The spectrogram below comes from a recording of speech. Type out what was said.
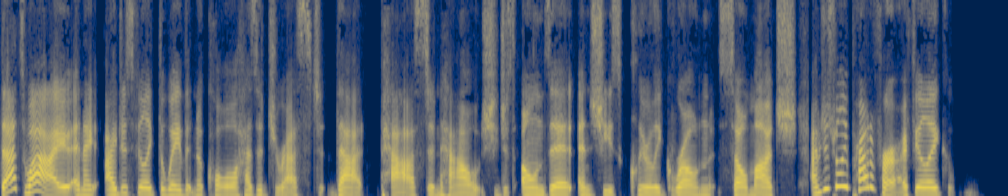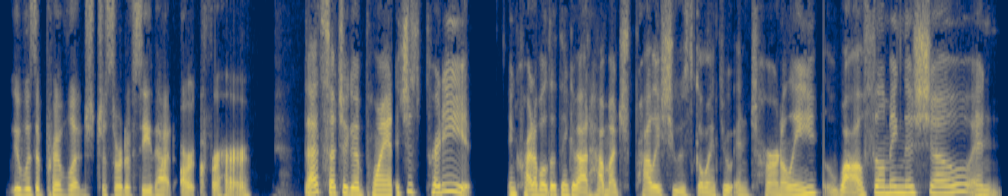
that's why. And I, I just feel like the way that Nicole has addressed that past and how she just owns it and she's clearly grown so much. I'm just really proud of her. I feel like it was a privilege to sort of see that arc for her. That's such a good point. It's just pretty incredible to think about how much probably she was going through internally while filming this show and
